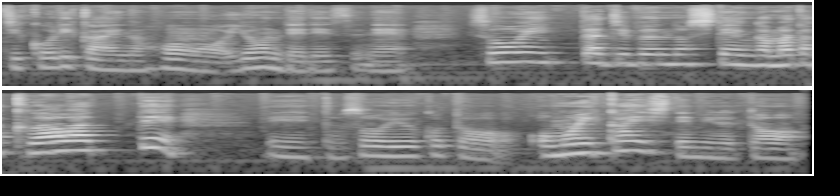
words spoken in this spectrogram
自己理解の本を読んでですねそういった自分の視点がまた加わって、えーと、そういうことを思い返してみると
